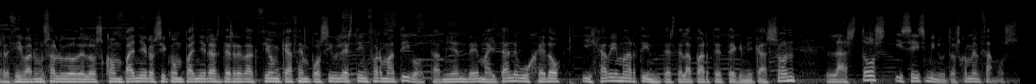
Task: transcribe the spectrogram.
Reciban un saludo de los compañeros y compañeras de redacción que hacen posible este informativo, también de Maitane Bujedo y Javi Martín desde la parte técnica. Son las 2 y 6 minutos. Comenzamos.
